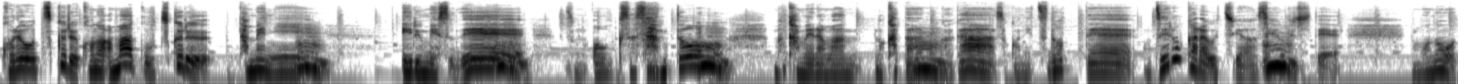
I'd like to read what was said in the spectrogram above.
これを作るこのアマークを作るために、うん、エルメスで、うん、その大草さんと、まあ、カメラマンの方とかがそこに集って、ゼロから打ち合わせをして、ものを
